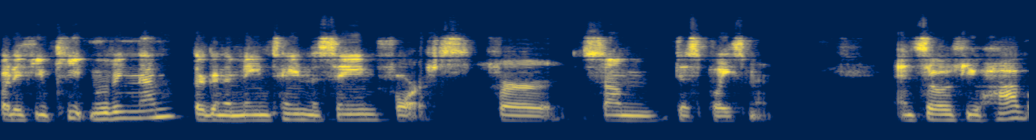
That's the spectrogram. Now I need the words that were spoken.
But if you keep moving them, they're going to maintain the same force for some displacement. And so if you have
